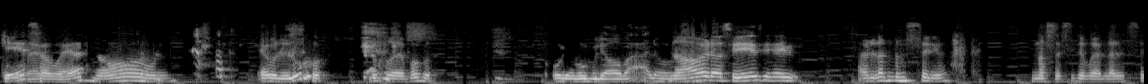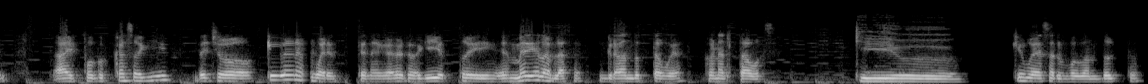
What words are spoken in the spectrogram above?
¿Qué es esa weá? No, un- es un lujo. Lujo de poco. Uy, hemos culiado malo. No, pero sí, sí, hay- hablando en serio. No sé si te puedo hablar en serio. Hay pocos casos aquí. De hecho, qué buena cuarentena, cabrón. Aquí yo estoy en medio de la plaza grabando esta weá con altavoz. Que, uh, ¿Qué wea salvoconducto?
